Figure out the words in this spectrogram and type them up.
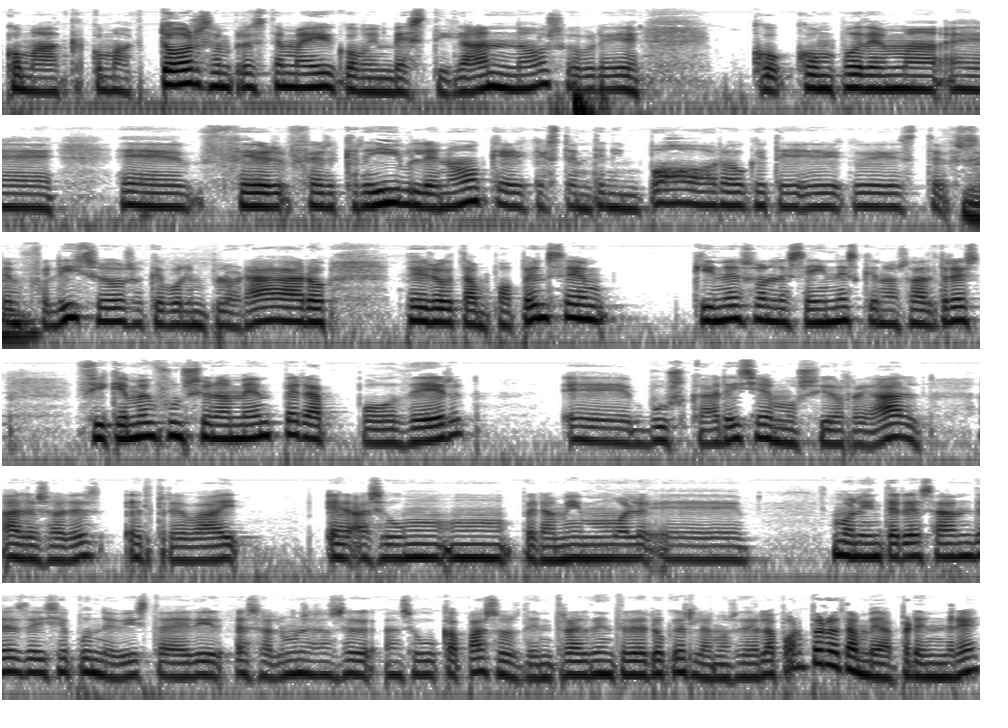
com, a, com a actor sempre estem ahí com investigant no? sobre com, com podem eh, eh, fer, fer creïble no? que, que estem tenint por o que, te, que estem mm. feliços o que volem plorar, o... però tampoc pensem quines són les eines que nosaltres fiquem en funcionament per a poder eh, buscar aquesta emoció real. Aleshores, el treball eh, ha sigut per a mi molt, eh, molt interessant des d'aquest punt de vista, de dir, els alumnes han, han sigut capaços d'entrar dintre de lo que és l'emoció de la por, però també aprendre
